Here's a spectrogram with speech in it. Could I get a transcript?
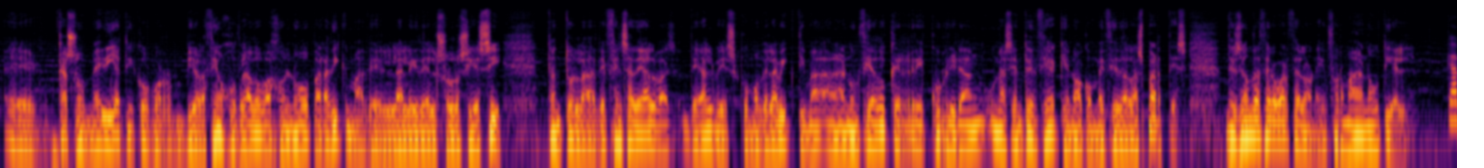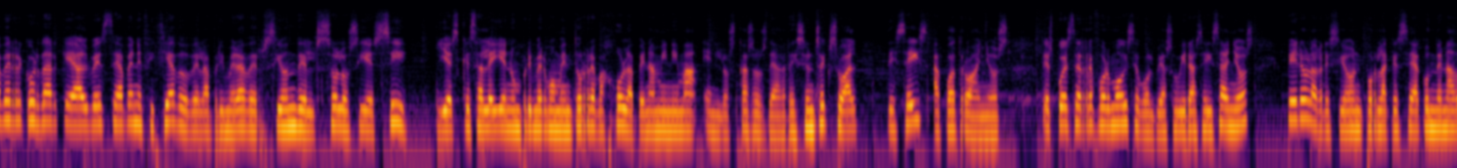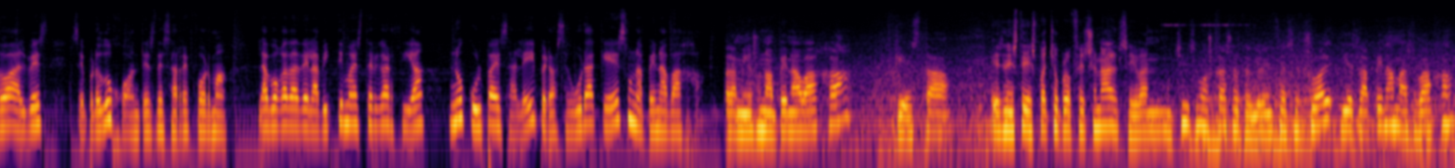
eh, caso mediático por violación juzgado bajo el nuevo paradigma de la ley del solo sí es sí. Tanto la defensa de, Albas, de Alves como de la víctima han anunciado que recurrirán una sentencia que no ha convencido a las partes. Desde Onda Cero Barcelona informa Ana Utiel. Cabe recordar que Alves se ha beneficiado de la primera versión del solo sí es sí, y es que esa ley en un primer momento rebajó la pena mínima en los casos de agresión sexual de 6 a 4 años. Después se reformó y se volvió a subir a 6 años, pero la agresión por la que se ha condenado a Alves se produjo antes de esa reforma. La abogada de la víctima, Esther García, no culpa esa ley, pero asegura que es una pena baja. Para mí es una pena baja que está en este despacho profesional se llevan muchísimos casos de violencia sexual y es la pena más baja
